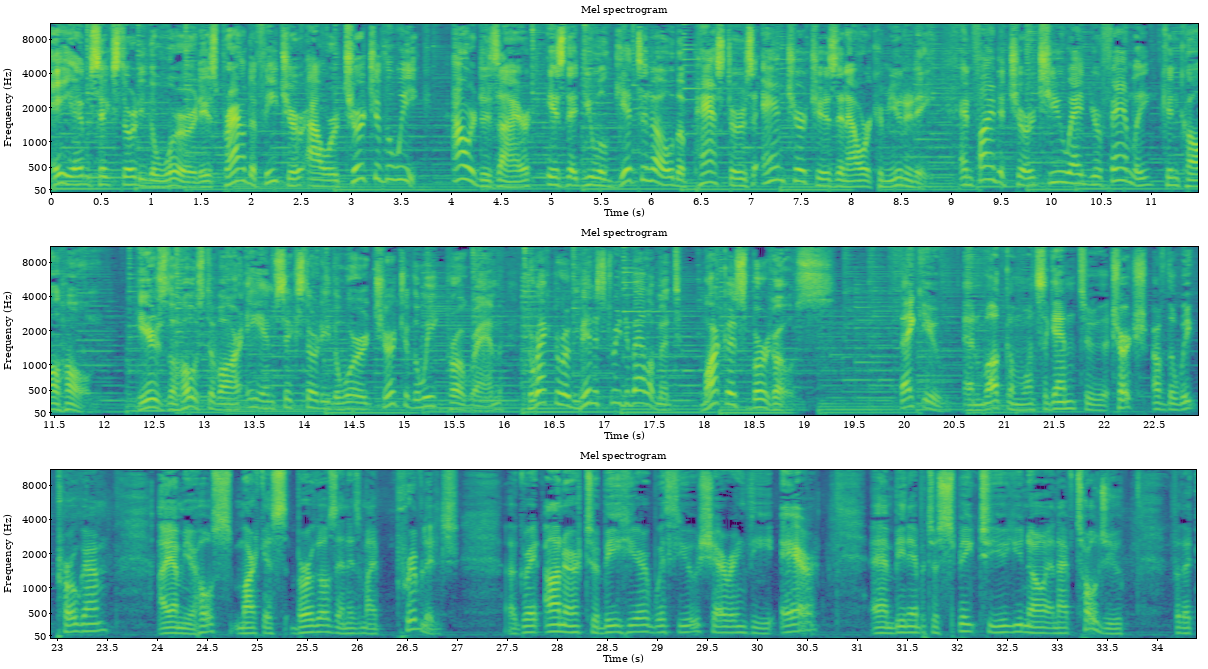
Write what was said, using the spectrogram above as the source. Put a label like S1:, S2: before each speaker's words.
S1: AM 630 The Word is proud to feature our Church of the Week. Our desire is that you will get to know the pastors and churches in our community and find a church you and your family can call home. Here's the host of our AM 630 The Word Church of the Week program, Director of Ministry Development, Marcus Burgos.
S2: Thank you, and welcome once again to the Church of the Week program. I am your host, Marcus Burgos, and it is my privilege a great honor to be here with you, sharing the air and being able to speak to you. You know, and I've told you for the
